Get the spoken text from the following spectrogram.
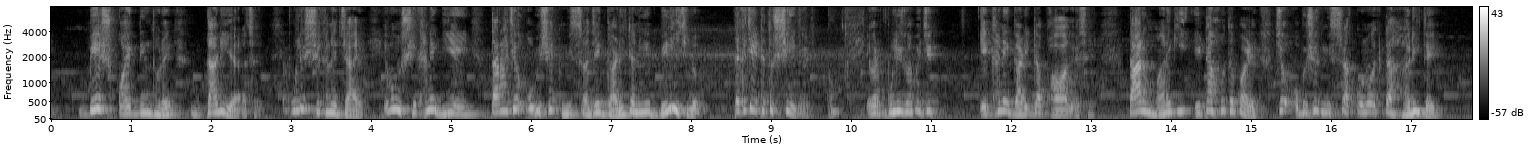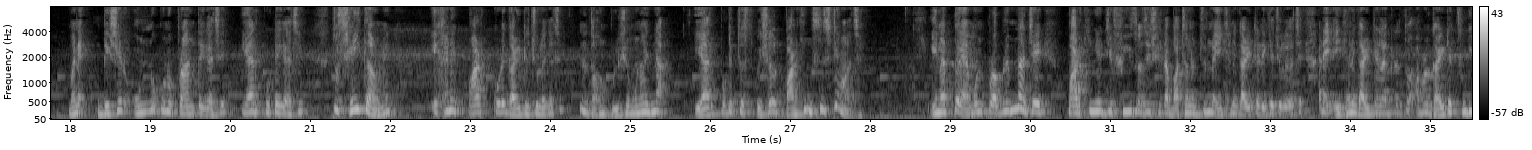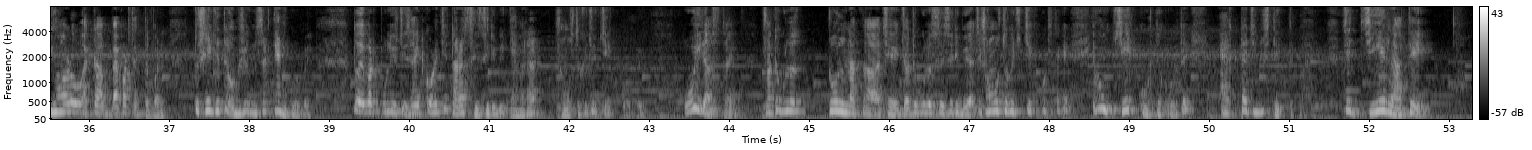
বেশ কয়েকদিন ধরে দাঁড়িয়ে আছে। পুলিশ সেখানে যায় এবং সেখানে গিয়েই তারা যে অভিষেক মিশ্রা যে গাড়িটা নিয়ে বেরিয়েছিল, দেখেছে এটা তো সেই গাড়ি। এবার পুলিশ ভাবে যে এখানে গাড়িটা পাওয়া গেছে, তার মানে কি এটা হতে পারে যে অভিষেক মিশ্রা কোনো একটা হারিতে মানে দেশের অন্য কোনো প্রান্তে গেছে, এয়ারপোর্টে গেছে, তো সেই কারণে এখানে পার্ক করে গাড়িটা চলে গেছে। কিন্তু তখন পুলিশের মনে হয়, না, এয়ারপোর্টে তো স্পেশাল পার্কিং সিস্টেম আছে। এনার তো এমন প্রবলেম না যে পার্কিংয়ের যে ফিজ আছে সেটা বাঁচানোর জন্য এইখানে গাড়িটা রেখে চলে গেছে। আরে, এইখানে গাড়িটা লাগলে তো আবার গাড়িটা চুরি হওয়ারও একটা ব্যাপার থাকতে পারে। তো সেই ক্ষেত্রে অভিষেক মিশ্রা কেন করবে? তো এবার পুলিশ ডিসাইড করেছে তারা সিসিটিভি ক্যামেরার সমস্ত কিছু চেক করবে। ওই রাস্তায় যতগুলো টোল নাকা আছে, যতগুলো সিসিটিভি আছে, সমস্ত কিছু চেক করতে থাকে এবং চেক করতে করতে একটা জিনিস দেখতে পায় যে যে রাতে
